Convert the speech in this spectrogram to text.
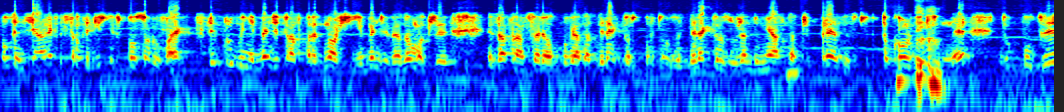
potencjalnych strategicznych sponsorów. A jak w tym klubie nie będzie transparentności, nie będzie wiadomo, czy za transfery odpowiada dyrektor sportowy, dyrektor z Urzędu Miasta, czy prezes, czy ktokolwiek inny, dopóty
